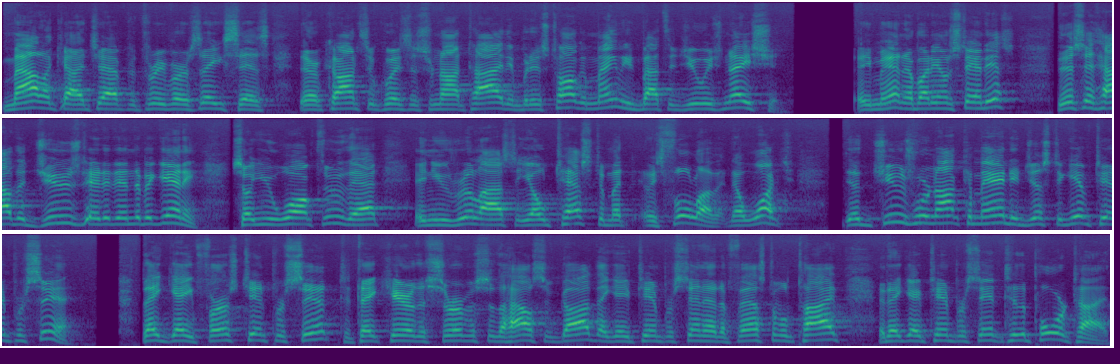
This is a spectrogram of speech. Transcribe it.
Malachi chapter 3, verse 8 says there are consequences for not tithing, but it's talking mainly about the Jewish nation. Amen. Everybody understand this? This is how the Jews did it in the beginning. So you walk through that and you realize the Old Testament is full of it. Now, watch. The Jews were not commanded just to give 10%. They gave first 10% to take care of the service of the house of God. They gave 10% at a festival tithe, and they gave 10% to the poor tithe.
